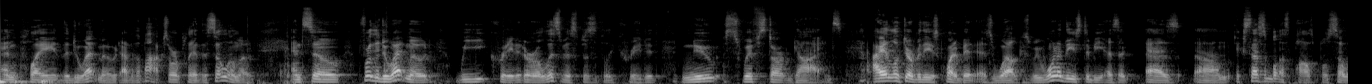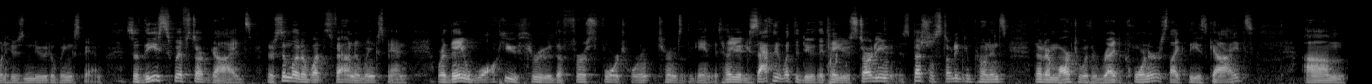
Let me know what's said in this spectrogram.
and play the duet mode out of the box, or play the solo mode. And so for the duet mode, we created, or Elizabeth specifically created, new Swift Start guides. I looked over these quite a bit as well because we wanted these to be as as um, accessible as possible to someone who's new to Wingspan. So these Swift Start guides, they're similar to what's found in Wingspan, where they walk you through the first four turns of the game. They tell you exactly what to do. They tell you starting special special starting components that are marked with red corners, like these guides, um,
